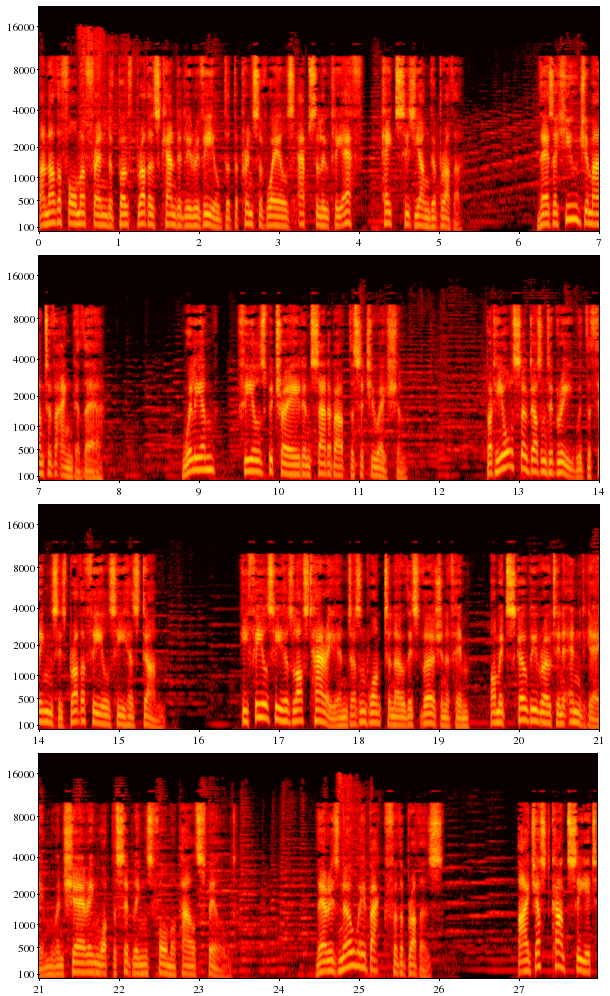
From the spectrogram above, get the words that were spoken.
another former friend of both brothers candidly revealed that the Prince of Wales absolutely F hates his younger brother. There's a huge amount of anger there. William feels betrayed and sad about the situation. But he also doesn't agree with the things his brother feels he has done. He feels he has lost Harry and doesn't want to know this version of him, Omid Scobie wrote in Endgame when sharing what the siblings' former pal spilled. There is no way back for the brothers. I just can't see it,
